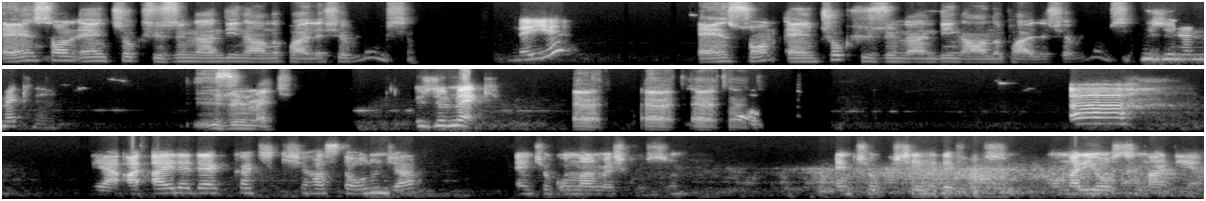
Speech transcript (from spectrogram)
En son en çok hüzünlendiğin anı paylaşabilir misin? Neyi? En son en çok hüzünlendiğin anı paylaşabilir misin? Hüzünlenmek ne? Üzülmek. Üzülmek. Evet, evet, evet. Ah, ya a- ailede kaç kişi hasta olunca en çok onlar meşgulsün. En çok şey hedefliyorsun. Onlar iyi olsunlar diye.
